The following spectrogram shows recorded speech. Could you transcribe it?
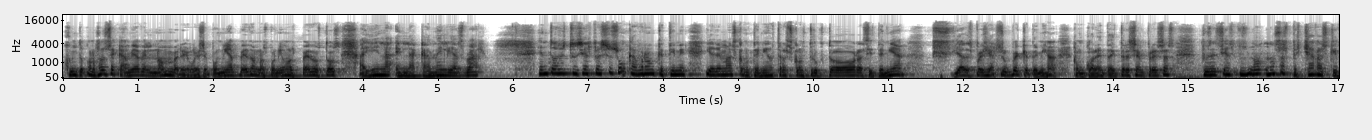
junto con nosotros se cambiaba el nombre, güey. Se ponía pedo, nos poníamos pedos todos ahí en la, en la Camelias Bar. Entonces tú decías, pues es un cabrón que tiene, y además como tenía otras constructoras y tenía, ya después ya supe que tenía como 43 empresas, pues decías, pues no, no sospechabas que,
